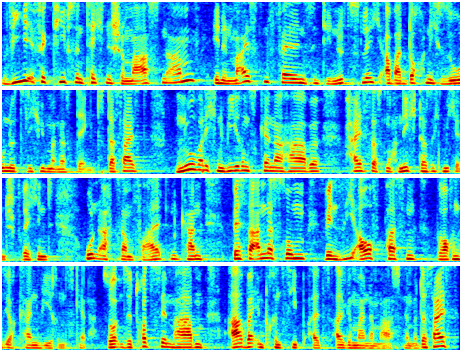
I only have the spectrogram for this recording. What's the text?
wie effektiv sind technische Maßnahmen, in den meisten Fällen sind die nützlich, aber doch nicht so nützlich, wie man das denkt. Das heißt, nur weil ich einen Virenscanner habe, heißt das noch nicht, dass ich mich entsprechend unachtsam verhalten kann. Besser andersrum, wenn Sie aufpassen, brauchen Sie auch keinen Virenscanner. Sollten Sie trotzdem haben, aber im Prinzip als allgemeine Maßnahme. Das heißt,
